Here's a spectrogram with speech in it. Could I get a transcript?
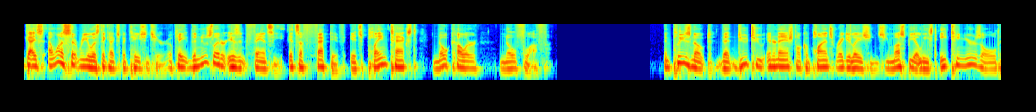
guys, I want to set realistic expectations here. Okay, the newsletter isn't fancy, it's effective. It's plain text, no color, no fluff. And please note that due to international compliance regulations, you must be at least 18 years old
